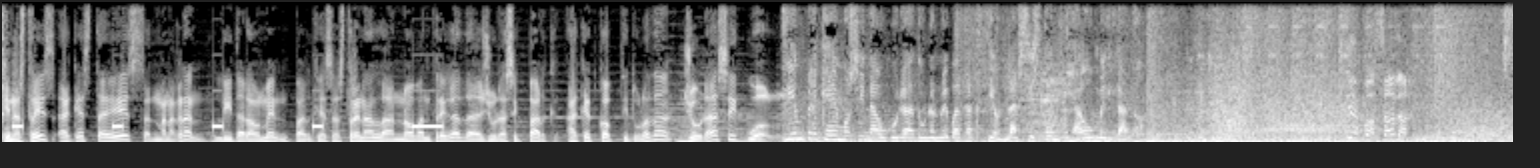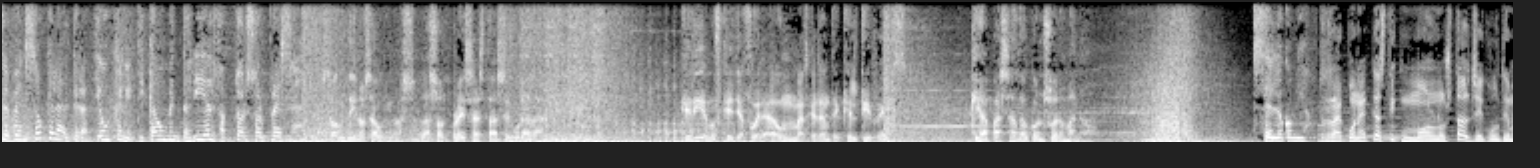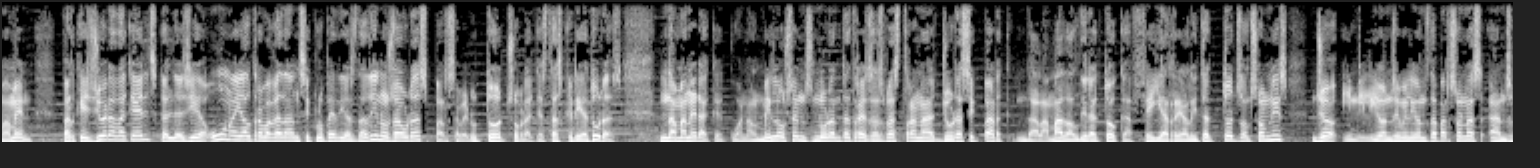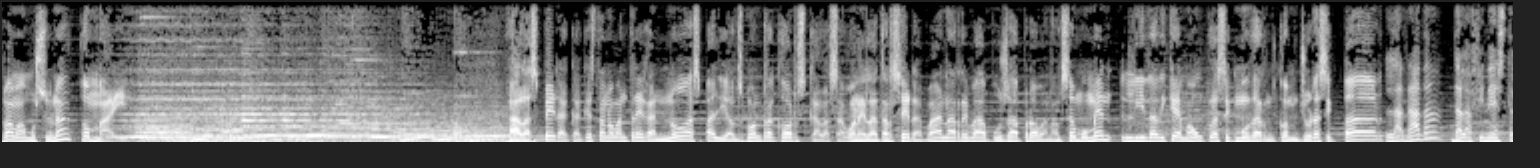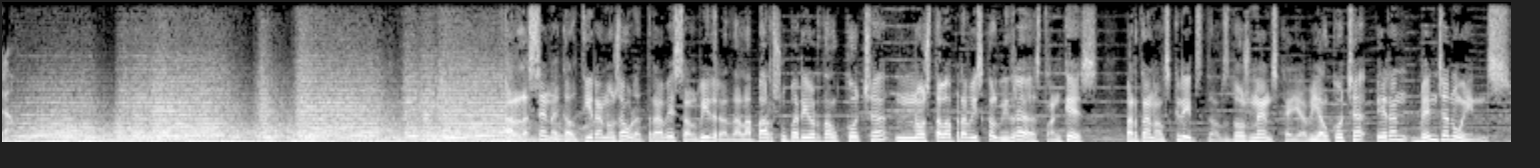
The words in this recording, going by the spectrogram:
Finestrers, aquesta és setmana gran, literalment, perquè s'estrena la nova entrega de Jurassic Park, aquest cop titulada Jurassic World. Siempre que hemos inaugurado una nueva atracción, la asistencia ha aumentado. ¡Qué pasada! Se pensó que la alteración genética aumentaría el factor sorpresa. Son dinosaurios. La sorpresa está asegurada. Queríamos que ella fuera aún más grande que el T-Rex. ¿Qué ha pasado con su hermano? Se lo comió. Reconec que estic molt nostàlgic últimament, perquè jo era d'aquells que llegia una i altra vegada enciclopèdies de dinosaures per saber-ho tot sobre aquestes criatures. De manera que quan el 1993 es va estrenar Jurassic Park de la mà del director que feia realitat tots els somnis, jo i milions i milions de persones ens vam emocionar com mai. A l'espera que aquesta nova entrega no espatlli els bons records que la segona i la tercera van arribar a posar a prova en el seu moment, li dediquem a un clàssic modern com Jurassic Park, La dada de la finestra. En l'escena que el tiranosaure travessa el vidre de la part superior del cotxe, no estava previst que el vidre es trenqués. Per tant, els crits dels dos nens que hi havia al cotxe eren ben genuïns.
